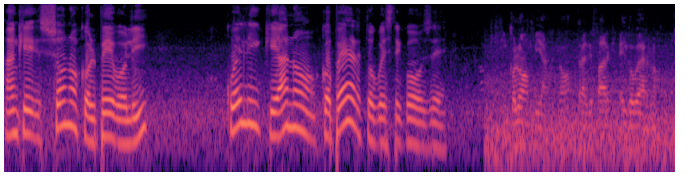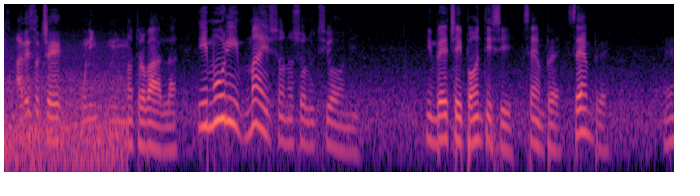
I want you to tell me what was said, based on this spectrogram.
anche sono colpevoli quelli che hanno coperto queste cose. In Colombia, no? tra le FARC e il governo. Adesso c'è un... Non trovarla. I muri mai sono soluzioni, invece i ponti sì, sempre, sempre. Eh?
